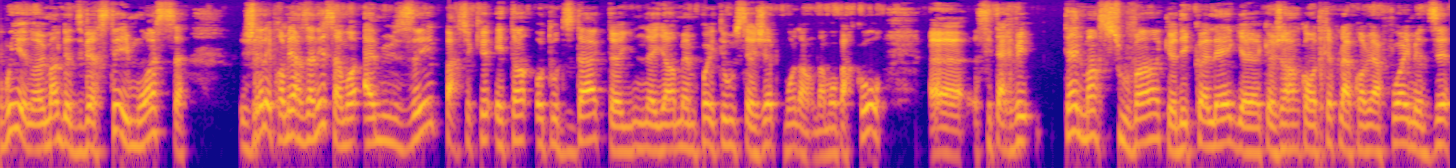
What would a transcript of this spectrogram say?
oui, il y a un manque de diversité et moi, ça, je dirais les premières années, ça m'a amusé parce que étant autodidacte, n'ayant même pas été au cégep, moi, dans, dans mon parcours, euh, c'est arrivé tellement souvent que des collègues que je rencontrais pour la première fois, ils me disaient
